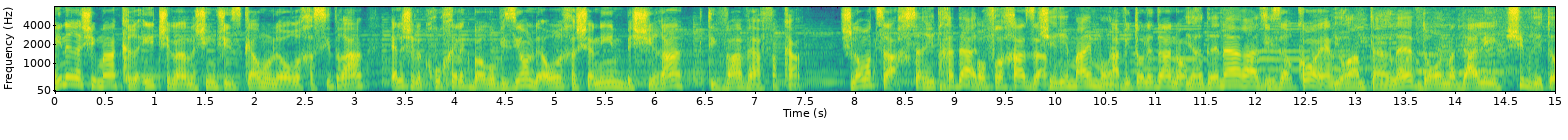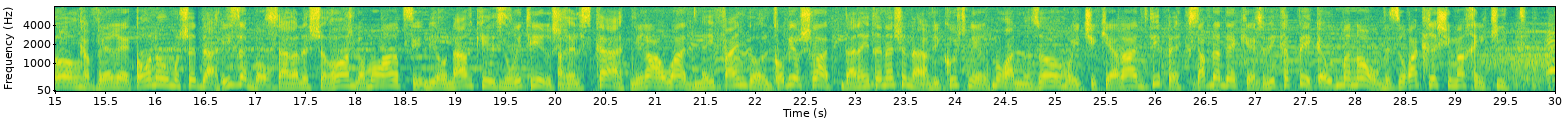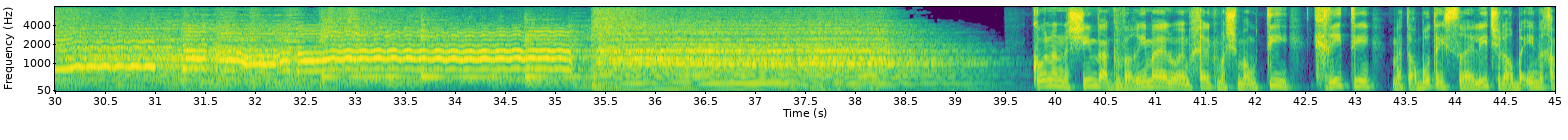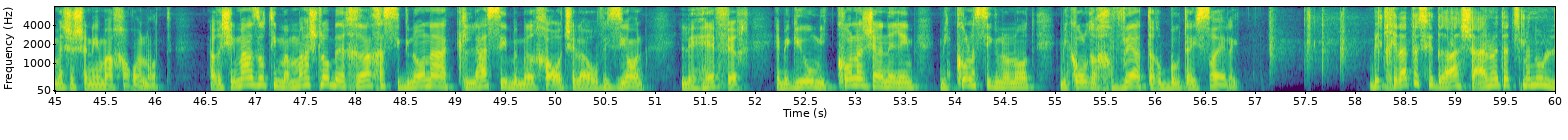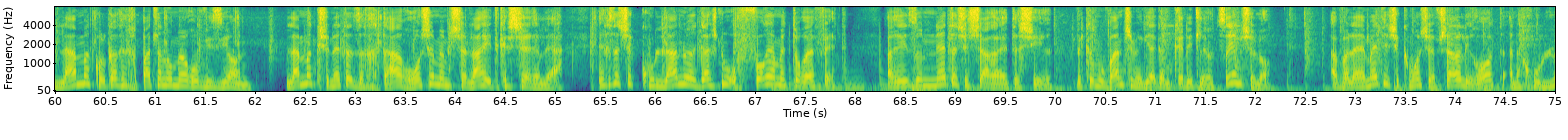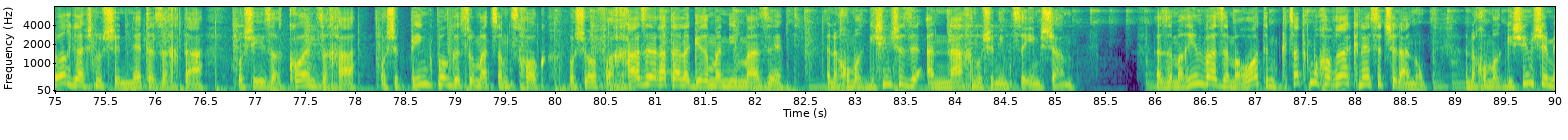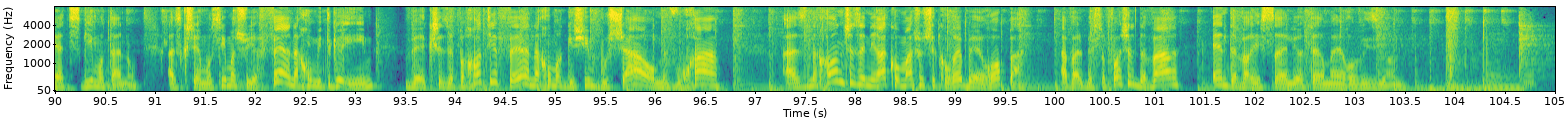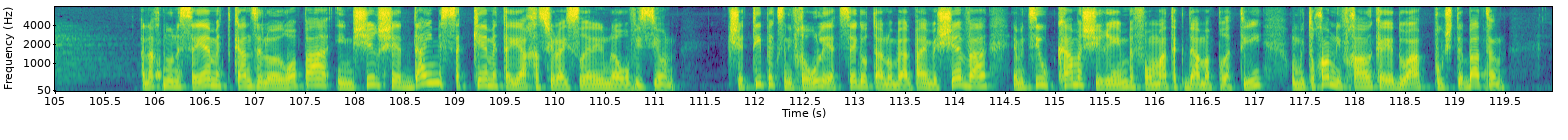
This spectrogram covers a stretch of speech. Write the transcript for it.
הנה רשימה אקראית של האנשים שהזכרנו לאורך הסדרה, אלה שלקחו חלק באירוויזיון לאורך השנים בשירה, כתיבה והפקה. שלמה צח, שרית חדד, עפרה חזה, שירי מימון, אבי טולדנו, ירדנה ארזי, יזהר כהן, יורם טהרלב, דורון מדלי, שמרית אור, כוורת, אורנה ומשה דת, איזבו, שרה לשרון, שלמה ארצי, ליאור נרקיס, נורית הירש, הראל סקאט, מירה עווד, מי פיינגולד, קובי אושרת, דנה אינטרנשיונל, אבי קושניר, מורן מזור, רועי צ'יקי ארד, טיפקס, דפנה דקל, צביקה פיק, אהוד מנור, וזו רק רשימה חלקית. כל הנשים והגברים האלו הם חלק משמעותי, קריטי, מהתרבות הישראלית של 45 השנים האחרונות. הרשימה הזאת היא ממש לא בהכרח הסגנון הקלאסי במרכאות של האירוויזיון. להפך, הם הגיעו מכל הז'אנרים, מכל הסגנונות, מכל רחבי התרבות הישראלית. בתחילת הסדרה שאלנו את עצמנו למה כל כך אכפת לנו מאירוויזיון. למה כשנטע זכתה, ראש הממשלה התקשר אליה? איך זה שכולנו הרגשנו אופוריה מטורפת? הרי זו נטע ששרה את השיר, וכמובן שמגיע גם קרדיט ליוצרים שלו. אבל האמת היא שכמו שאפשר לראות, אנחנו לא הרגשנו שנטע זכתה, או שיזהר כהן זכה, או שפינג פונג עשו מעצם צחוק, או שעפרה חזה הראתה לגרמנים מה זה. אנחנו מרגישים שזה אנחנו שנמצאים שם. הזמרים והזמרות הם קצת כמו חברי הכנסת שלנו. אנחנו מרגישים שהם מייצגים אותנו. אז כשהם עושים משהו יפה, אנחנו מתגאים, וכשזה פחות יפה, אנחנו מרגישים בושה או מבוכה. אז נכון שזה נראה כמו משהו שקורה באירופה, אבל בסופו של דבר, אין דבר ישראלי יותר מהאירוויזיון. אנחנו נסיים את כאן זה לא אירופה עם שיר שדי מסכם את היחס של הישראלים לאירוויזיון. כשטיפקס נבחרו לייצג אותנו ב-2007, הם הציעו כמה שירים בפורמט הקדם הפרטי, ומתוכם נבחר כידוע פוש דה בטון.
